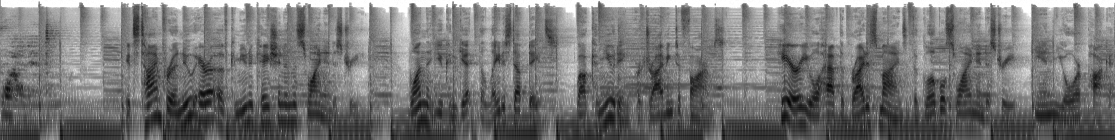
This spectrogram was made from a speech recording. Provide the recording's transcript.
Swine It's time for a new era of communication in the swine industry, one that you can get the latest updates while commuting or driving to farms. Here you will have the brightest minds of the global swine industry in your pocket.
